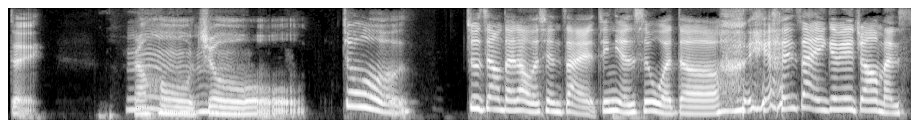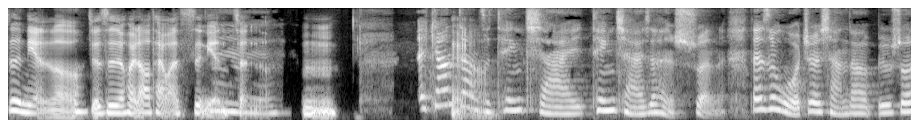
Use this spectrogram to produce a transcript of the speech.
对，然后就、嗯、就。就这样待到了现在。今年是我的，应该在一个月就要满四年了，就是回到台湾四年整了。嗯，哎、嗯，刚刚这样子听起来、啊、听起来是很顺的，但是我就想到，比如说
